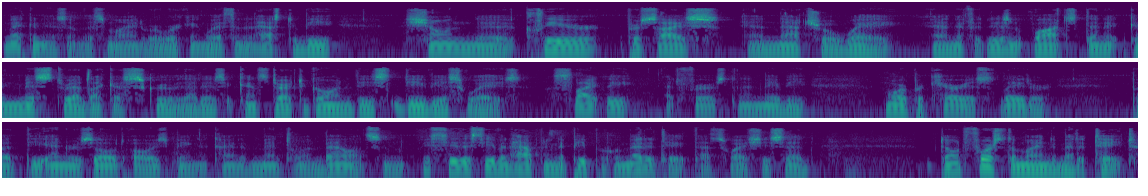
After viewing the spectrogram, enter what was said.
mechanism, this mind we're working with, and it has to be shown the clear, precise, and natural way. And if it isn't watched, then it can misthread like a screw. That is, it can start to go into these devious ways. Slightly at first, and then maybe more precarious later, but the end result always being a kind of mental imbalance. And we see this even happening to people who meditate. That's why she said, don't force the mind to meditate.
